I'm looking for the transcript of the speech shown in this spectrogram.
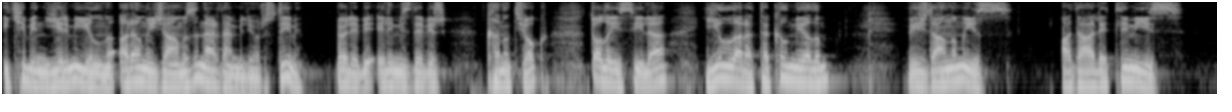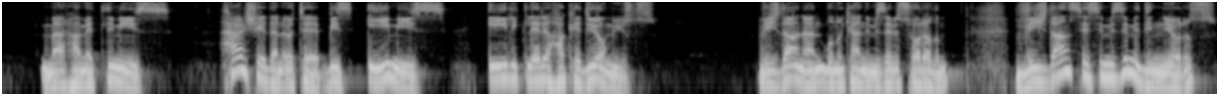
2020 yılını aramayacağımızı nereden biliyoruz değil mi? Böyle bir elimizde bir kanıt yok. Dolayısıyla yıllara takılmayalım. Vicdanlı mıyız? Adaletli miyiz? Merhametli miyiz? Her şeyden öte biz iyi miyiz? İyilikleri hak ediyor muyuz? Vicdanen bunu kendimize bir soralım. Vicdan sesimizi mi dinliyoruz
